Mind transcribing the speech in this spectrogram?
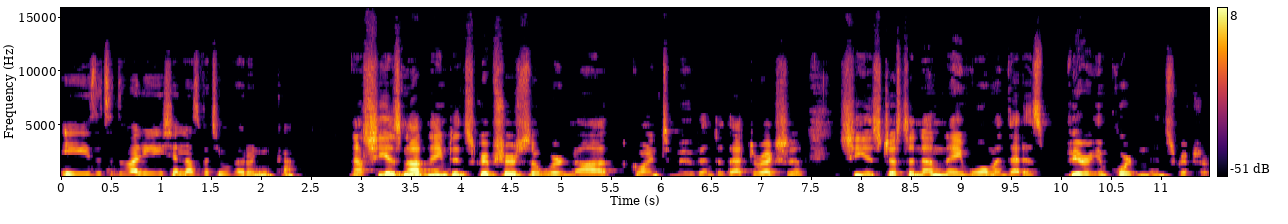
I zdecydowali się nazwać ją Weronika. now she is not named in scripture so we're not going to move into that direction she is just an unnamed woman that is very important in scripture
